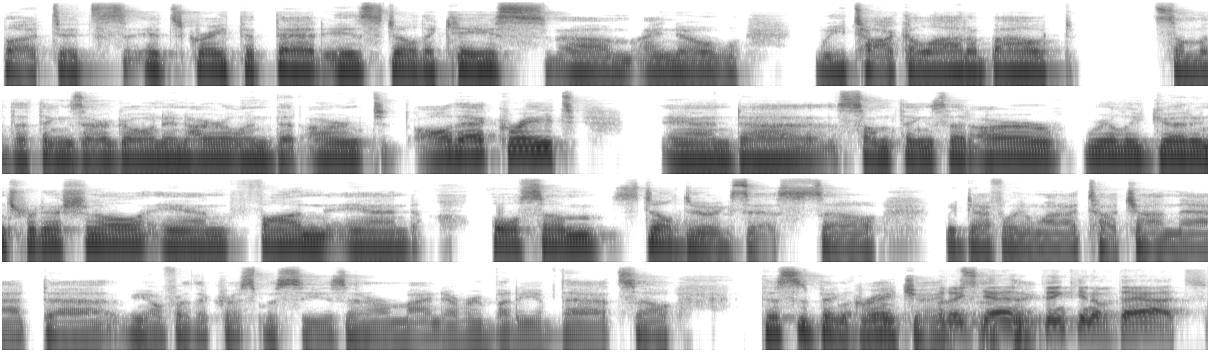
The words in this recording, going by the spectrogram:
But it's it's great that that is still the case. Um, I know we talk a lot about some of the things that are going in Ireland that aren't all that great and uh, some things that are really good and traditional and fun and wholesome still do exist. So we definitely want to touch on that, uh, you know, for the Christmas season and remind everybody of that. So this has been great, Jay. But again, thinking of that,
